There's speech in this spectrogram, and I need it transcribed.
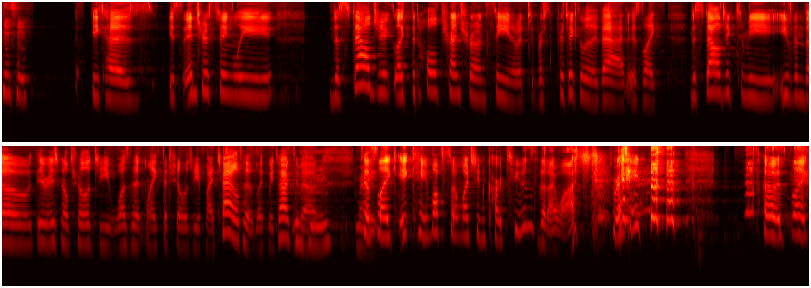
because it's interestingly nostalgic. Like the whole trench run scene, particularly that, is like nostalgic to me, even though the original trilogy wasn't like the trilogy of my childhood, like we talked about. Mm-hmm. Because right. like it came up so much in cartoons that I watched, right? so it's like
